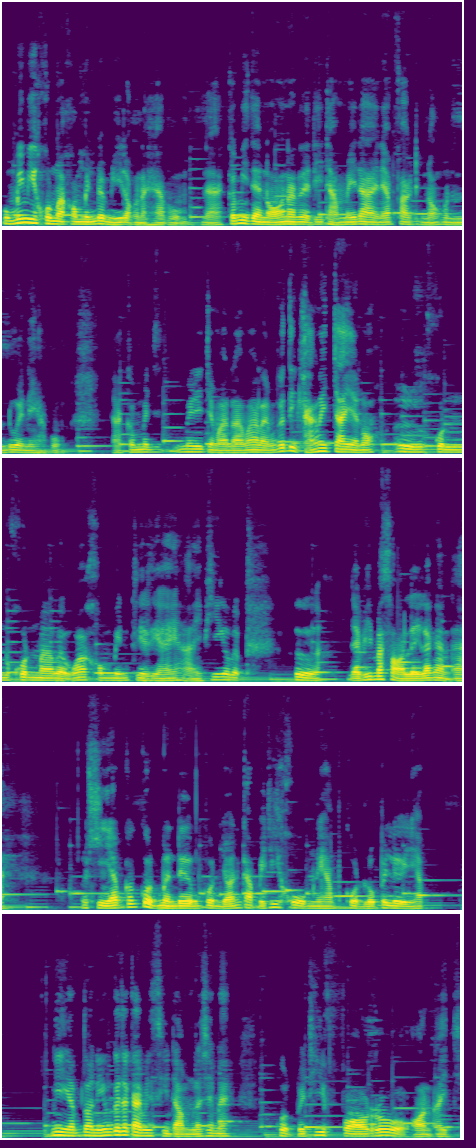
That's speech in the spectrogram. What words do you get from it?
คงไม่มีคนมาคอมเมนต์แบบนี้หรอกนะครับผมนะก็มีแต่น้องนั่นแหละที่ทำไม่ได้นะฝากถึงน้องคนนั้นด้วยนะครับผมนะก็ไม่ไม่ได้จะมาดราม่าอะไรมันก็ติดค้างในใจอะเนาะเออคนคนมาแบบว่าคอมเมนต์เสียหายหายพี่ก็แบบเออเดี๋ยวพี่มาสอนเลยแล้วกันอะโอเคครับก็กดเหมือนเดิมกดย้อนกลับไปที่โคมนะครับกดลบไปเลยครับ นี่ครับ ตอนนี้มันก็จะกลายเป็นสีดำแล้วใช่ไหม กดไปที่ follow on IG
